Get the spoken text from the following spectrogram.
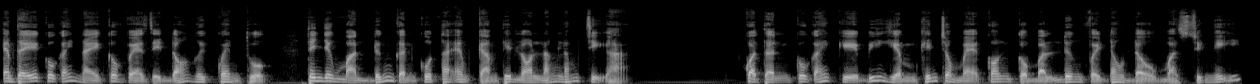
Em thấy cô gái này có vẻ gì đó hơi quen thuộc. Thế nhưng mà đứng gần cô ta em cảm thấy lo lắng lắm chị ạ. Quả thật cô gái kia bí hiểm khiến cho mẹ con của bà Lương phải đau đầu mà suy nghĩ.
